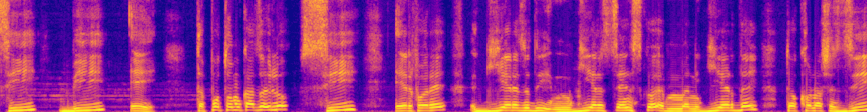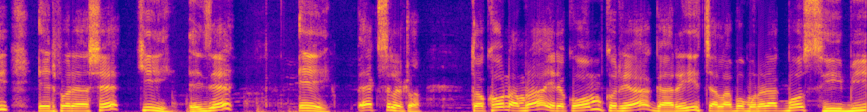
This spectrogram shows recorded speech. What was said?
সি বি এ তা প্রথম কাজ হইল সি এরপরে গিয়ারে যদি গিয়ার চেঞ্জ করে মানে গিয়ার দেয় তখন আসে জি এরপরে আসে কি? এই যে এ অ্যাক্সেলেটর তখন আমরা এরকম করিয়া গাড়ি চালাবো, মনে রাখব সি বি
